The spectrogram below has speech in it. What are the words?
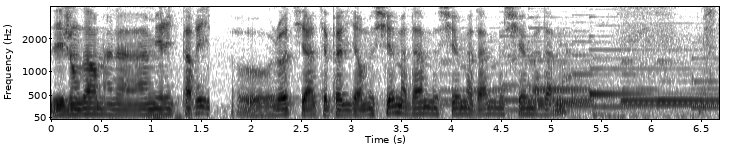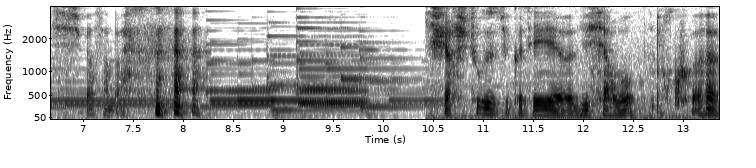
les gendarmes à la, mairie de Paris. Oh, L'autre, il arrêtait pas de dire monsieur, madame, monsieur, madame, monsieur, madame. C'était super sympa. Ils cherchent tous du côté euh, du cerveau. Pourquoi,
